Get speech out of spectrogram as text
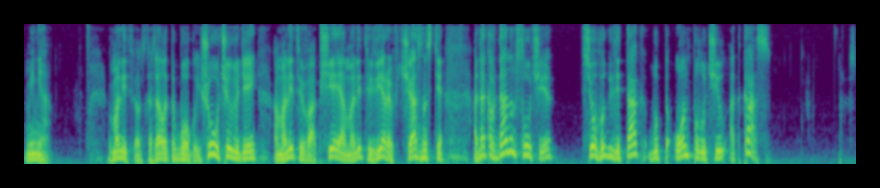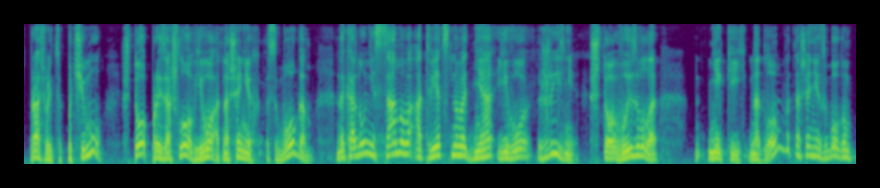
меня». В молитве он сказал это Богу. Ишо учил людей о молитве вообще и о молитве веры в частности. Однако в данном случае все выглядит так, будто он получил отказ – Спрашивается, почему? Что произошло в его отношениях с Богом накануне самого ответственного дня его жизни, что вызвало некий надлом в отношениях с Богом.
